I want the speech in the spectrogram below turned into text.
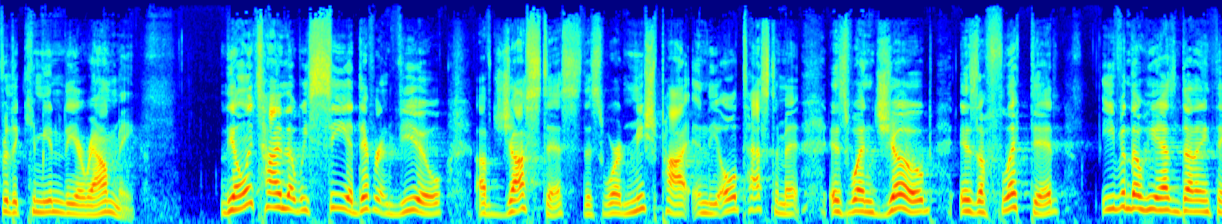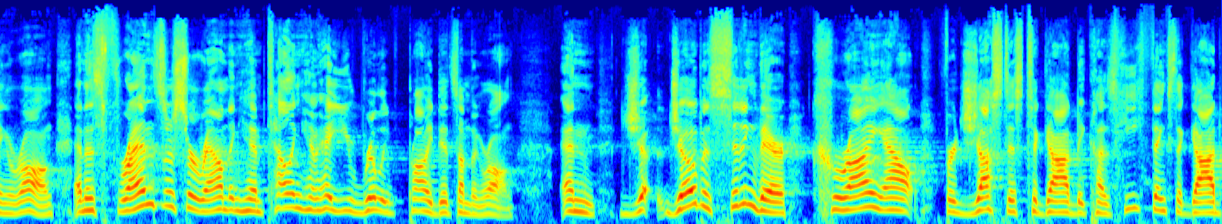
for the community around me. The only time that we see a different view of justice, this word mishpat in the Old Testament, is when Job is afflicted, even though he hasn't done anything wrong, and his friends are surrounding him, telling him, hey, you really probably did something wrong. And Job is sitting there crying out for justice to God because he thinks that God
